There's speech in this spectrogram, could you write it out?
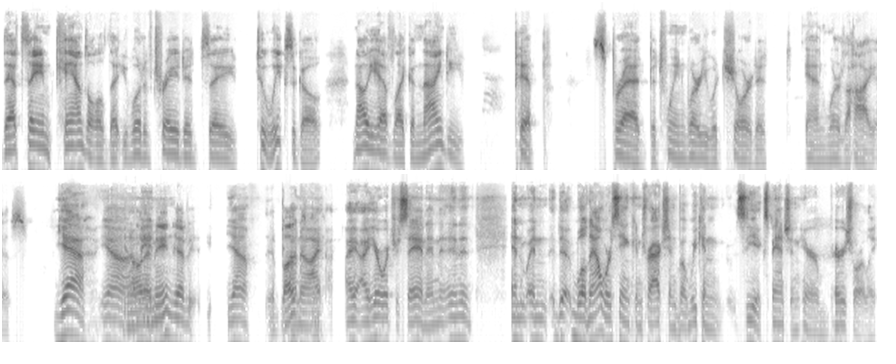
that same candle that you would have traded, say, two weeks ago, now you have like a 90 pip spread between where you would short it and where the high is. yeah yeah You know what I mean? Yeah it Yeah, no. I, I I hear what you're saying, and and it, and and the- well, now we're seeing contraction, but we can see expansion here very shortly.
